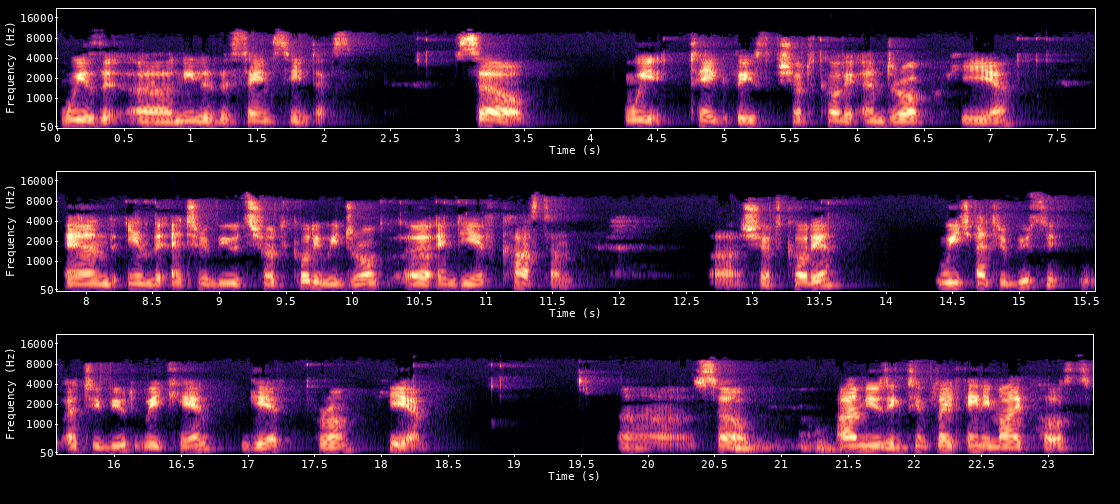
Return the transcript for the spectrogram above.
with uh, nearly the same syntax. So we take this shortcode and drop here. And in the attributes shortcode we drop uh, MDF custom uh, shortcode which attributes attribute we can get from here. Uh, so I'm using template any my posts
